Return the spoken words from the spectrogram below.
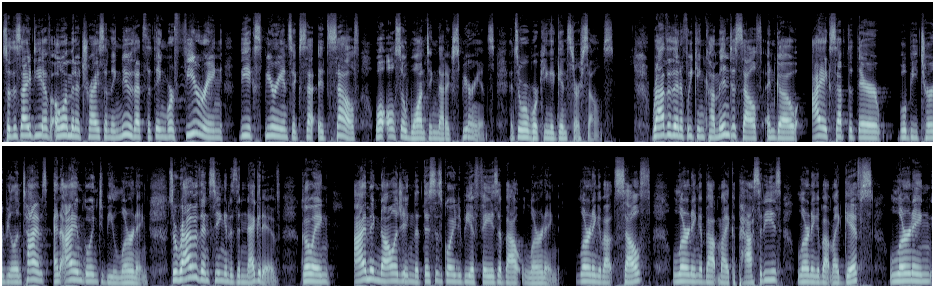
So, this idea of, oh, I'm going to try something new, that's the thing. We're fearing the experience ex- itself while also wanting that experience. And so, we're working against ourselves. Rather than if we can come into self and go, I accept that there will be turbulent times and I am going to be learning. So, rather than seeing it as a negative, going, I'm acknowledging that this is going to be a phase about learning learning about self, learning about my capacities, learning about my gifts, learning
